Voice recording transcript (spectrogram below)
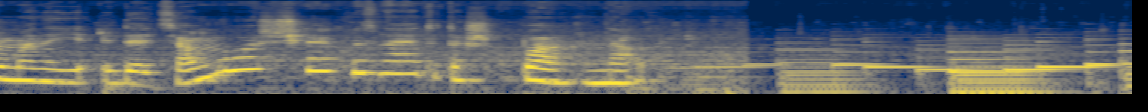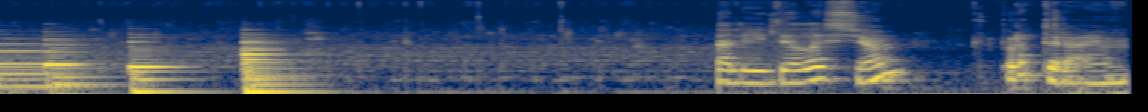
в мене є іде ця милашечка, як ви знаєте, тож погнали. Далі йде лосьон, протираємо.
